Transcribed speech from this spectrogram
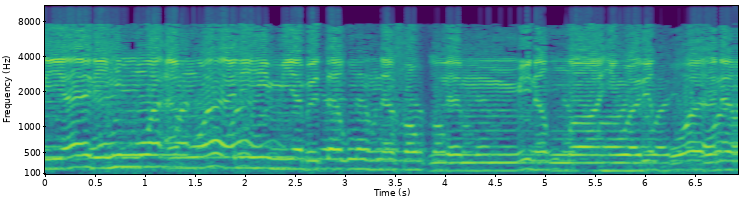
ديارهم وأموالهم يبتغون فضلا من الله ورضوانا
